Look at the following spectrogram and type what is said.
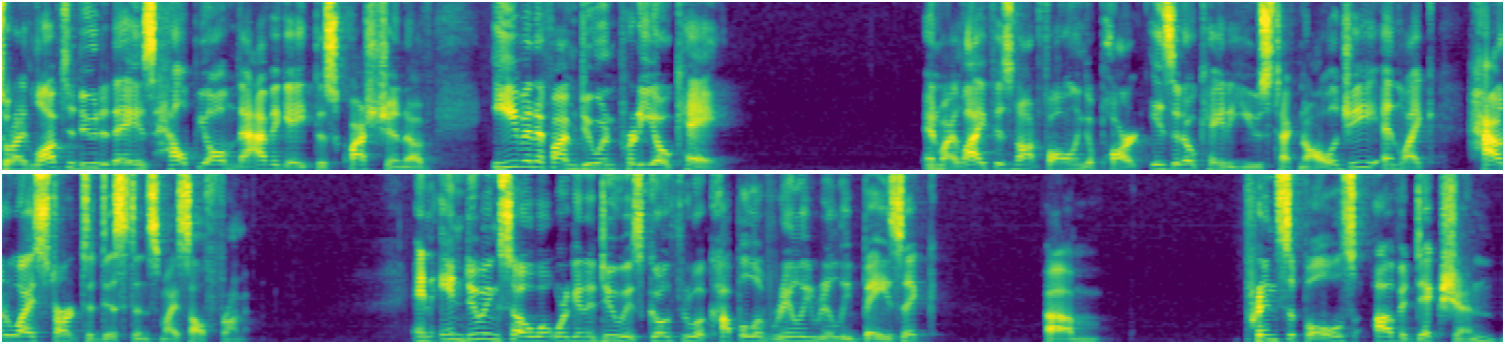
So, what I'd love to do today is help y'all navigate this question of even if I'm doing pretty okay and my life is not falling apart, is it okay to use technology? And like, how do I start to distance myself from it? And in doing so, what we're going to do is go through a couple of really, really basic um, principles of addiction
